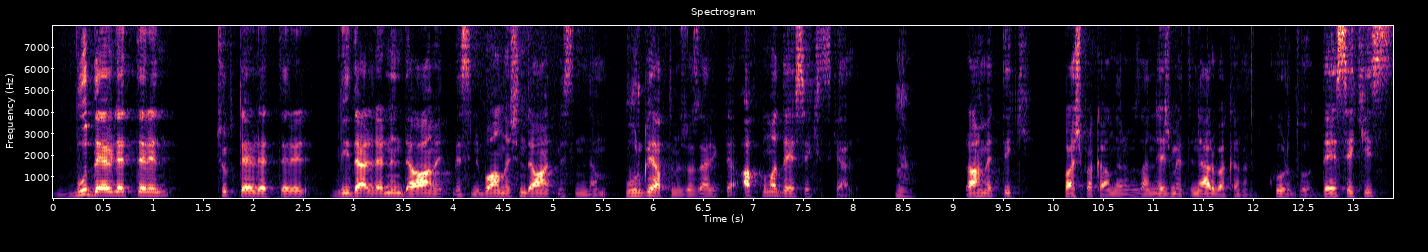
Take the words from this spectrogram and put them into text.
bu devletlerin Türk devletleri liderlerinin devam etmesini, bu anlayışın devam etmesinden vurgu yaptınız özellikle. Aklıma D8 geldi. Evet. Rahmetlik başbakanlarımızdan Necmettin Erbakan'ın kurduğu D8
